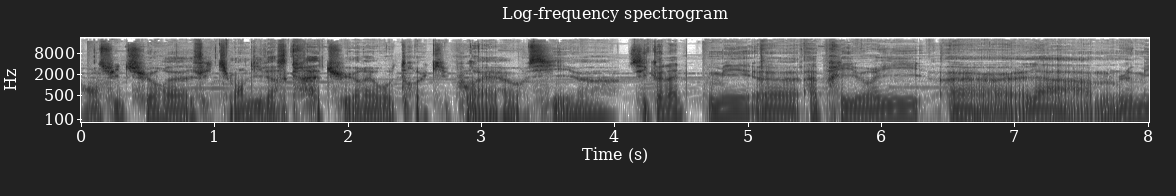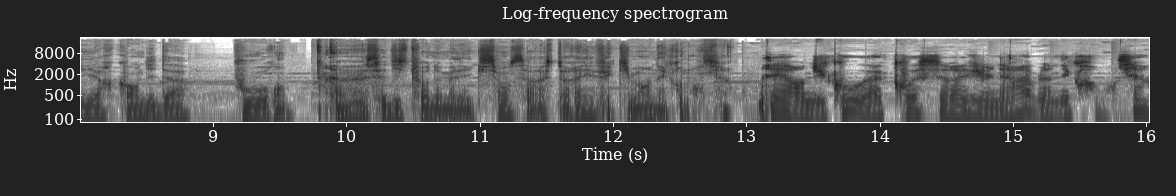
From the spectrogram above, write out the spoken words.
ensuite sur euh, effectivement diverses créatures et autres qui pourraient aussi euh, s'y connaître. Mais a priori, la- le meilleur candidat pour euh, cette histoire de malédiction, ça resterait effectivement un nécromancien. Et alors, du coup, à quoi serait vulnérable un nécromancien?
